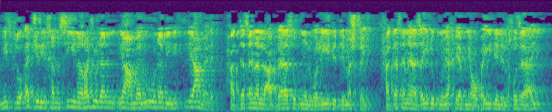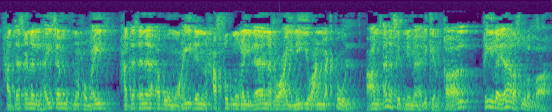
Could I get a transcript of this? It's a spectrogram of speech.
مثل أجر خمسين رجلا يعملون بمثل عمله. حدثنا العباس بن الوليد الدمشقي حدثنا زيد بن يحيى بن عبيد الخزاعي حدثنا الهيثم بن حميد حدثنا أبو معيد حفص بن غيلان الرعيني عن مكحول عن أنس بن مالك قال قيل يا رسول الله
